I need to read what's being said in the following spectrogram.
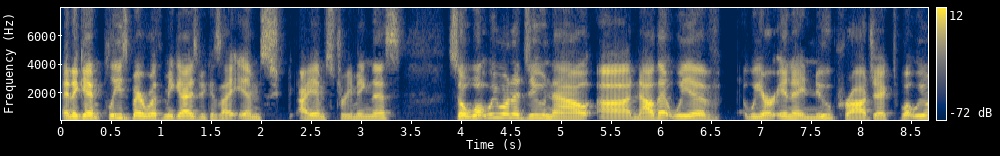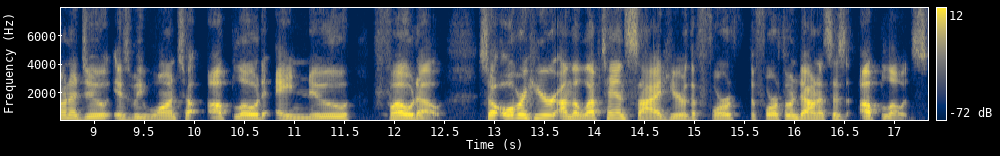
And again, please bear with me, guys, because I am I am streaming this. So what we want to do now, uh, now that we have we are in a new project, what we want to do is we want to upload a new photo. So over here on the left-hand side here, the fourth, the fourth one down, it says uploads.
